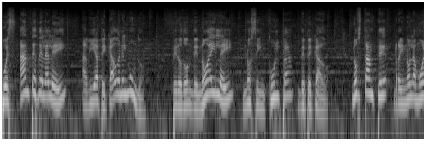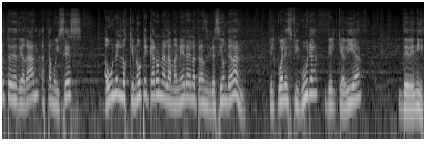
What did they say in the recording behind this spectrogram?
Pues antes de la ley había pecado en el mundo, pero donde no hay ley no se inculpa de pecado. No obstante, reinó la muerte desde Adán hasta Moisés, aun en los que no pecaron a la manera de la transgresión de Adán, el cual es figura del que había de venir.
